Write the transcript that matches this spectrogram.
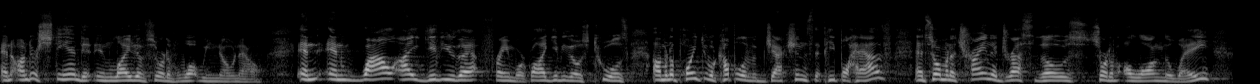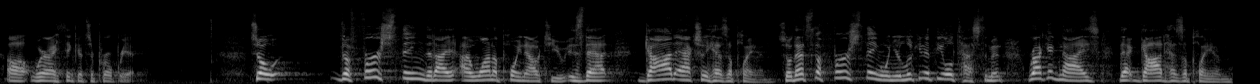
and understand it in light of sort of what we know now. And, and while I give you that framework, while I give you those tools, I'm going to point to a couple of objections that people have. And so I'm going to try and address those sort of along the way uh, where I think it's appropriate. So, the first thing that I, I want to point out to you is that God actually has a plan. So that's the first thing when you're looking at the Old Testament, recognize that God has a plan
